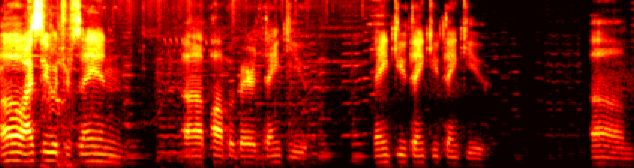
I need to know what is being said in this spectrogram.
Oh, I see what you're saying, uh, Papa Bear. Thank you. Thank you, thank you, thank you. Um.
